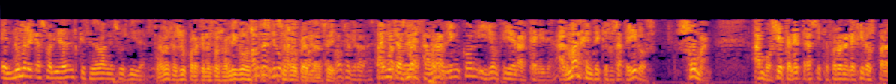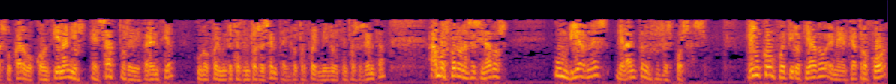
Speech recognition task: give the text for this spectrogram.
el número de casualidades que se daban en sus vidas. ¿Sabes, Jesús? Para que nuestros amigos a se sorprendan, sí. a. Hay muchas más, Abraham. Lincoln y John Fitzgerald Kennedy. Al margen de que sus apellidos suman ambos siete letras y que fueron elegidos para su cargo con 100 años exactos de diferencia, uno fue en 1860 y el otro fue en 1960, ambos fueron asesinados un viernes delante de sus esposas. Lincoln fue tiroteado en el Teatro Ford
